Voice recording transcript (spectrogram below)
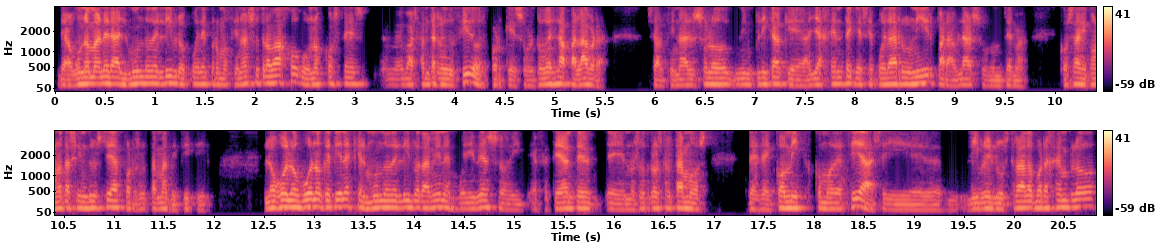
de alguna manera, el mundo del libro puede promocionar su trabajo con unos costes bastante reducidos, porque sobre todo es la palabra. Sea, al final solo implica que haya gente que se pueda reunir para hablar sobre un tema, cosa que con otras industrias pues, resulta más difícil. Luego lo bueno que tiene es que el mundo del libro también es muy diverso y efectivamente eh, nosotros tratamos desde cómic, como decías, y el libro ilustrado, por ejemplo,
